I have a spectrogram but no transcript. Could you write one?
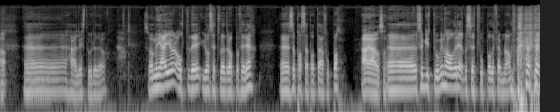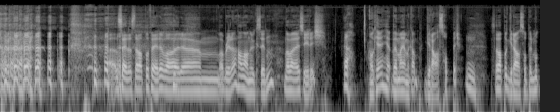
Ja. Herlig historie, det òg. Men jeg gjør alltid det uansett hvor jeg drar på ferie. Så passer jeg på at det er fotball. Ja, jeg også. Så guttungen har allerede sett fotball i fem land. Senest jeg var på ferie, var um, hva blir det, halvannen uke siden. Da var jeg i Zürich. ja. Ok, hvem har hjemmekamp? Grashopper. Mm. Så jeg var på Grashopper mot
